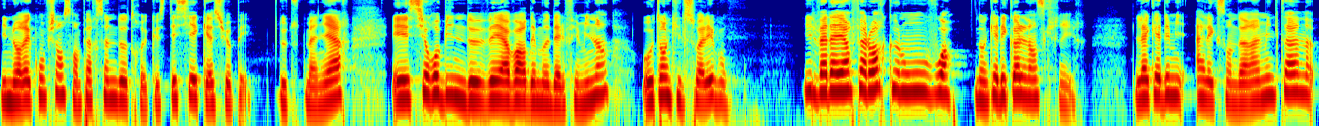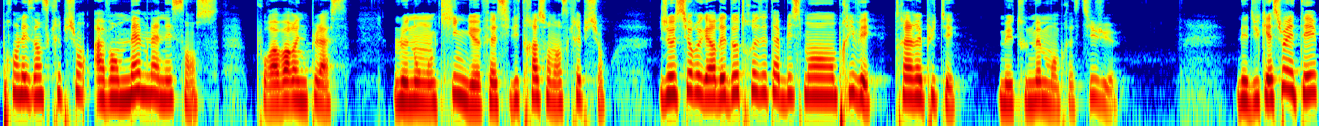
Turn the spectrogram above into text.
Il n'aurait confiance en personne d'autre que Stacy et Cassiopée, de toute manière, et si Robin devait avoir des modèles féminins, autant qu'ils soient les bons. Il va d'ailleurs falloir que l'on voit dans quelle école l'inscrire. L'Académie Alexander Hamilton prend les inscriptions avant même la naissance, pour avoir une place. Le nom King facilitera son inscription. J'ai aussi regardé d'autres établissements privés, très réputés, mais tout de même moins prestigieux. L'éducation était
